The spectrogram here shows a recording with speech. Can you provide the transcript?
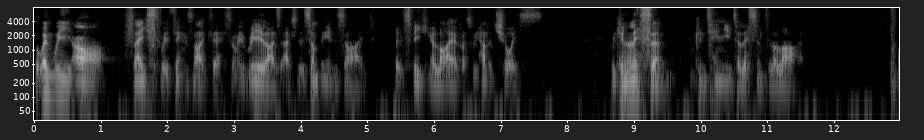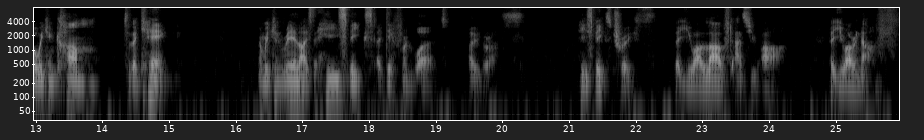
But when we are faced with things like this, when we realize that actually there's something inside that's speaking a lie over us, we have a choice. We can listen continue to listen to the lie. Or we can come to the King and we can realize that He speaks a different word over us. He speaks truth, that you are loved as you are, that you are enough,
